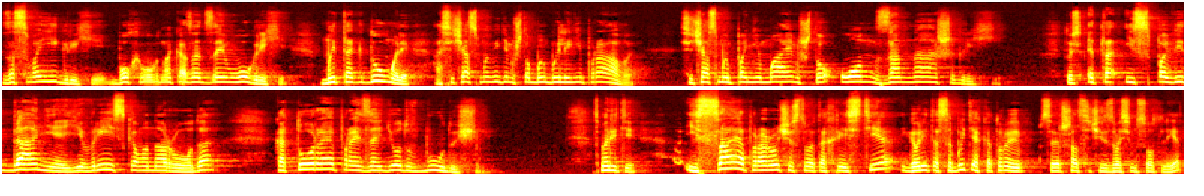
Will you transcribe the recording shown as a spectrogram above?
за свои грехи, Бог его наказывает за его грехи. Мы так думали, а сейчас мы видим, что мы были неправы. Сейчас мы понимаем, что Он за наши грехи. То есть это исповедание еврейского народа, которое произойдет в будущем. Смотрите, Исаия пророчествует о Христе и говорит о событиях, которые совершатся через 800 лет.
